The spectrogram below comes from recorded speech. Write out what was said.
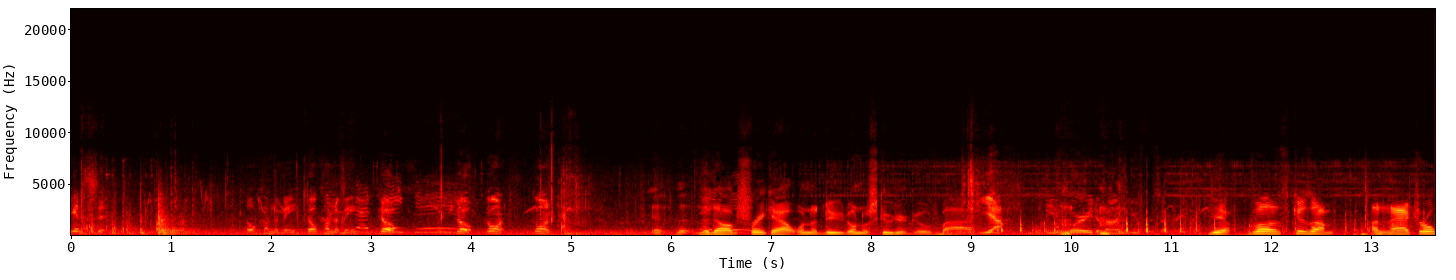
Friggin' sit. Don't come to me. Don't come to me. Go. Go. Go on. Go on. Yeah, The, the dogs freak out when the dude on the scooter goes by. Yeah. He's worried about you for some reason. Yeah, well, it's because I'm unnatural.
